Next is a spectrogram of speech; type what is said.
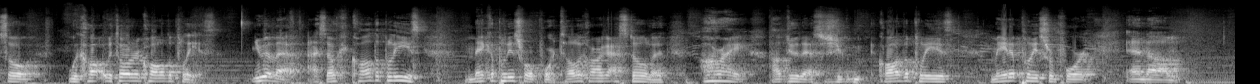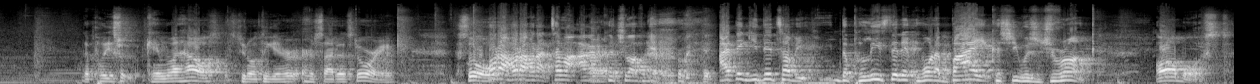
So we call. We told her to call the police. You had left. I said, okay, call the police. Make a police report. Tell the car got stolen. All right, I'll do that. So she called the police, made a police report, and um, the police came to my house, you know, to get her, her side of the story. So Hold on, hold on, hold on. Tell me, I gotta Alright. cut you off again. I think you did tell me the police didn't want to buy it because she was drunk. Almost.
